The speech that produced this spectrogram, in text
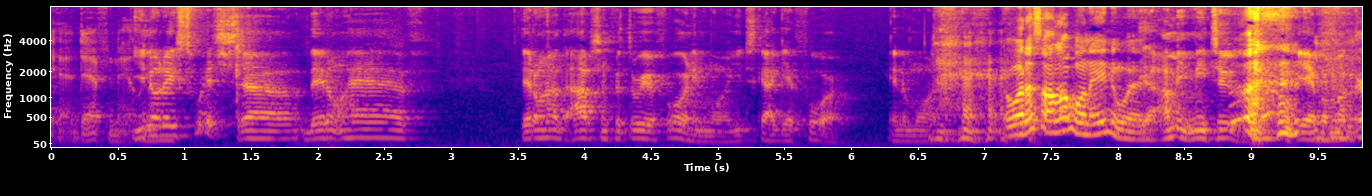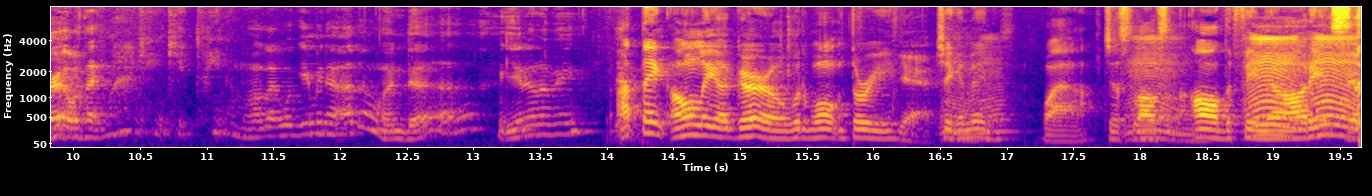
yeah, definitely. You know they switched. Uh, they don't have they don't have the option for three or four anymore. You just gotta get four in the morning. Well, that's all I want anyway. yeah, I mean me too. yeah, but my girl was like, "Why I can't get three no more?" I was like, "Well, give me the other one, duh." You know what I mean? I think only a girl would want three Yeah. chicken Mm-hmm. minis. Wow, just lost Mm. all the female audience.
